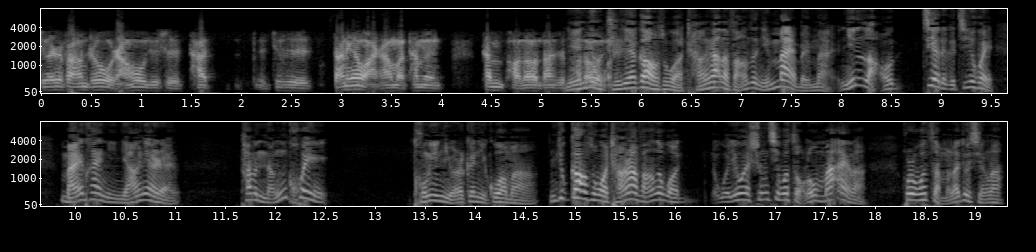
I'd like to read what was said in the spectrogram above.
这个事发生之后，然后就是他，就是当天晚上吧，他们他们跑到当时您就直接告诉我，长沙的房子您卖没卖？您老借这个机会埋汰你娘家人，他们能会同意女儿跟你过吗？你就告诉我长沙房子我我因为生气我走了我卖了，或者我怎么了就行了。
